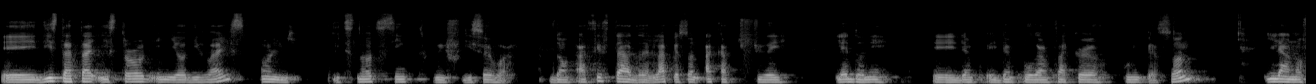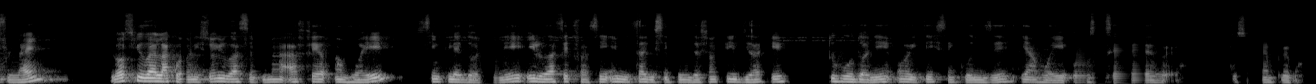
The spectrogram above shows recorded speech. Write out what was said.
Et this data is stored in your device only. It's not synced with the server. Donc, à ce stade, la personne a capturé les données d'un programme tracker pour une personne. Il est en offline. Lorsqu'il aura la connexion, il aura simplement à faire envoyer, les données. Il aura cette fois-ci un message de synchronisation qui lui dira que toutes vos données ont été synchronisées et envoyées au serveur, tout simplement.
